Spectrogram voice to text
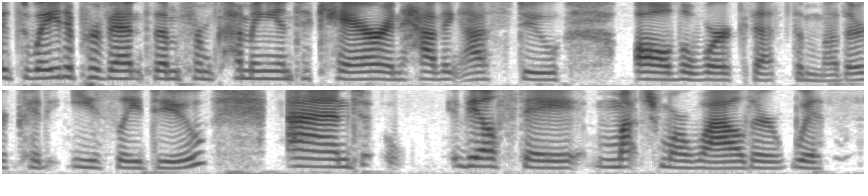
it's way to prevent them from coming into care and having us do all the work that the mother could easily do and they'll stay much more wilder with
